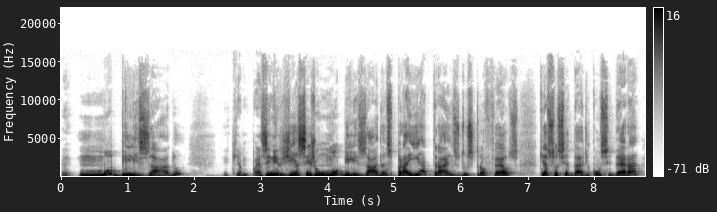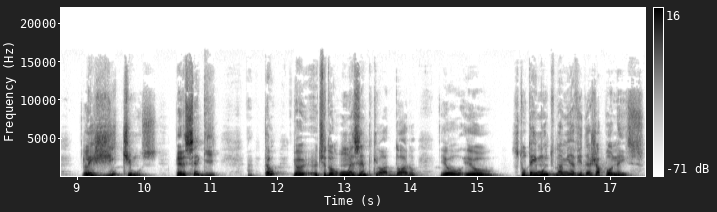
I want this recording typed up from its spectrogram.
é, mobilizado, que as energias sejam mobilizadas para ir atrás dos troféus que a sociedade considera legítimos perseguir. né? Então, eu, eu te dou um exemplo que eu adoro. Eu, eu estudei muito na minha vida japonês,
